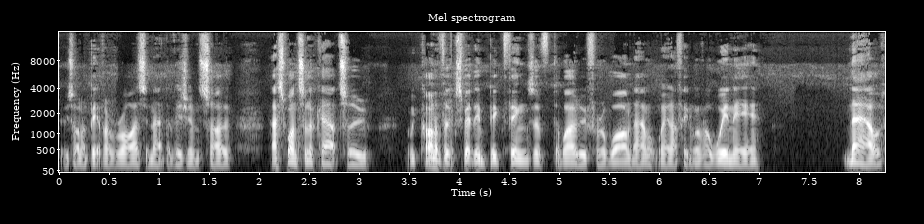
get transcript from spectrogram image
who's on a bit of a rise in that division. So that's one to look out to. We kind of expecting big things of Dawodu for a while now, haven't we? And I think with a win here, now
